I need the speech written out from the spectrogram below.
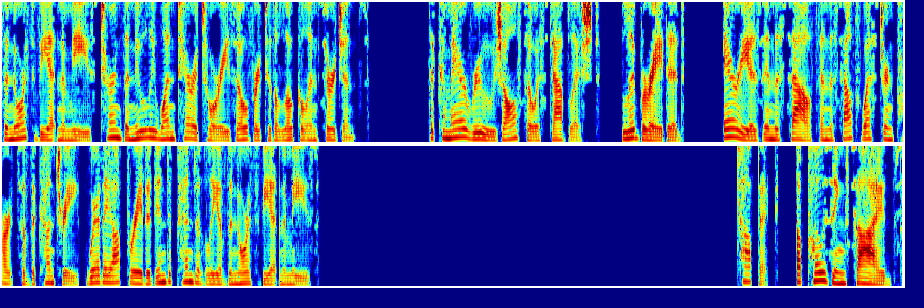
the North Vietnamese turned the newly won territories over to the local insurgents. The Khmer Rouge also established liberated areas in the south and the southwestern parts of the country, where they operated independently of the North Vietnamese. Opposing sides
